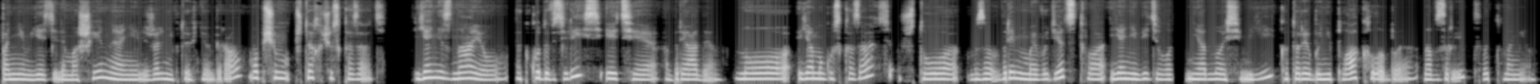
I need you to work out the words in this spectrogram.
по ним ездили машины, они лежали, никто их не убирал. В общем, что я хочу сказать. Я не знаю, откуда взялись эти обряды, но я могу сказать, что за время моего детства я не видела ни одной семьи, которая бы не плакала бы на взрыв в этот момент.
